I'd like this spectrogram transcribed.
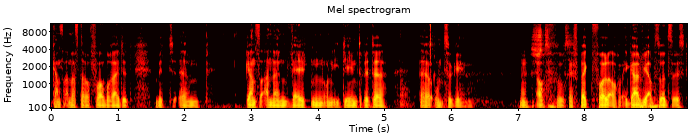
ganz anders darauf vorbereitet, mit ähm, ganz anderen Welten und Ideen Dritter äh, umzugehen. Ne? Auch so respektvoll, auch egal wie mhm. absurd es ist.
